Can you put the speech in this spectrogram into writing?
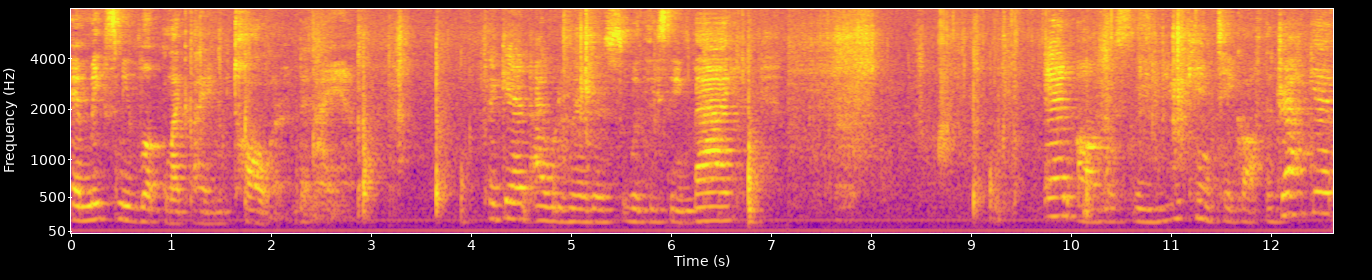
and makes me look like I am taller than I am. Again, I would wear this with the same bag. And obviously, you can take off the jacket.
